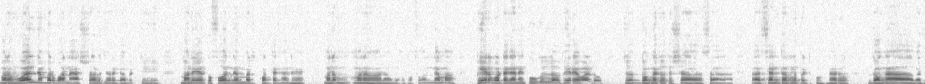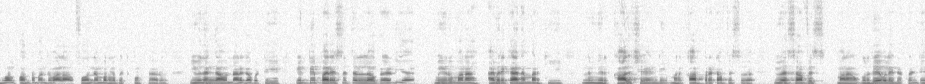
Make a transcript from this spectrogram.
మనం వరల్డ్ నెంబర్ వన్ ఆస్ట్రాలజర్ కాబట్టి మన యొక్క ఫోన్ నెంబర్ కొట్టగానే మనం మన నెంబర్ పేరు కొట్టగానే గూగుల్లో వేరే వాళ్ళు దొంగ జ్యోతిష సెంటర్లో సెంటర్లు పెట్టుకుంటున్నారు. దొంగ వెధవలు కొంతమంది వాళ్ళ ఫోన్ నెంబర్లు పెట్టుకుంటున్నారు. ఈ విధంగా ఉన్నారు కాబట్టి ఎట్టి పరిస్థితుల్లో గడియ మీరు మన అమెరికా నెంబర్కి మీరు కాల్ చేయండి. మన కార్పొరేట్ ఆఫీస్ యుఎస్ ఆఫీస్ మన గురుదేవులైనటువంటి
